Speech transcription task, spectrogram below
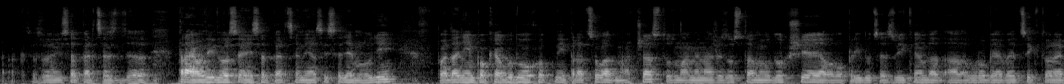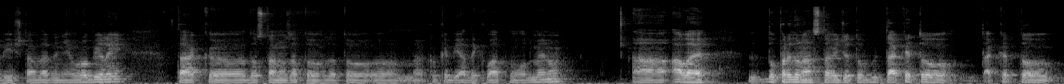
ak 70%, traja odídu 70% je asi 7 ľudí, povedať im, pokiaľ budú ochotní pracovať na čas, to znamená, že zostanú dlhšie alebo prídu cez víkend a, a urobia veci, ktoré by štandardne neurobili, tak e, dostanú za to, za to e, ako keby adekvátnu odmenu. A, ale dopredu nastaviť, že to takéto, takéto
